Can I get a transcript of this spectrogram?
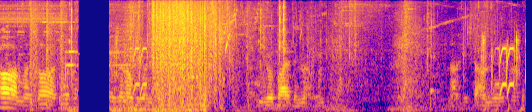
Oh my god, There's another one. He's reviving that one. Nah, he's down there.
